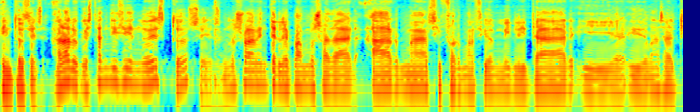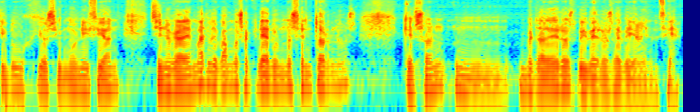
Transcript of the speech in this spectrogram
Entonces, ahora lo que están diciendo estos es, no solamente les vamos a dar armas y formación militar y, demás artilugios y munición, sino que además les vamos a crear unos entornos que son mm, verdaderos viveros de violencia.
